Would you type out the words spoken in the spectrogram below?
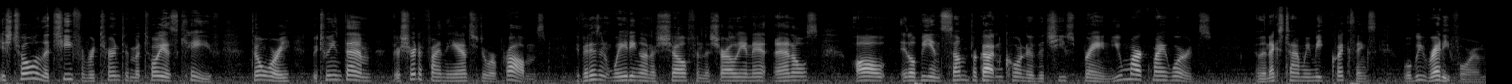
Yishtol and the chief have returned to Matoya's cave. Don't worry, between them, they're sure to find the answer to our problems. If it isn't waiting on a shelf in the Sharlayan annals, all it'll be in some forgotten corner of the chief's brain. You mark my words. And the next time we meet Quickthinx, we'll be ready for him.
